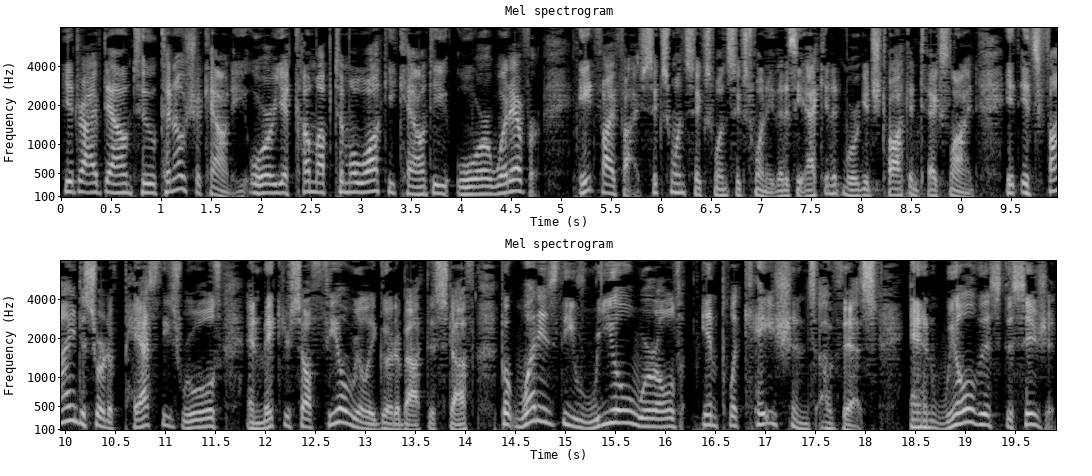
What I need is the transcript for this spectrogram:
you drive down to Kenosha County or you come up to Milwaukee County or whatever. 855-616-1620. That is the Accunet Mortgage talk and text line. It, it's fine to sort of pass these rules and make yourself feel really good about this stuff, but what is the real world implications of this? And will this decision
